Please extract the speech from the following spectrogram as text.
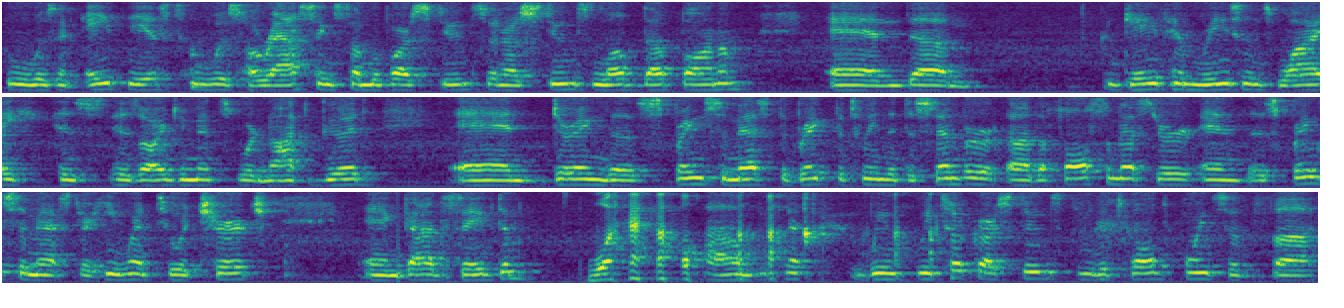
who was an atheist who was harassing some of our students, and our students loved up on him and um, gave him reasons why his, his arguments were not good. And during the spring semester, the break between the December, uh, the fall semester and the spring semester, he went to a church and God saved him. Wow. um, we, we took our students through the 12 points of uh,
